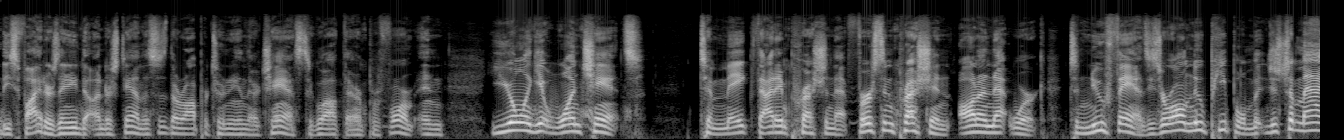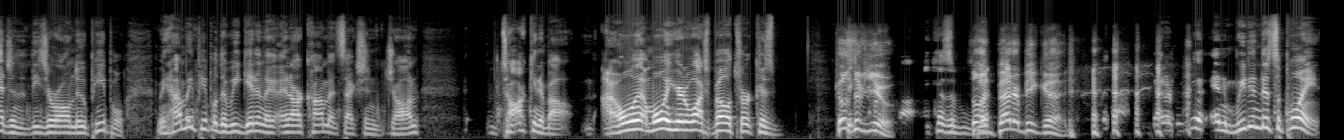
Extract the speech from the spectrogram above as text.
these fighters. They need to understand this is their opportunity and their chance to go out there and perform. And you only get one chance to make that impression, that first impression on a network to new fans. These are all new people, but just imagine that these are all new people. I mean, how many people did we get in the in our comment section, John, talking about? I only I'm only here to watch Bellator because Because of you. because of So what it better be good. better be good, and we didn't disappoint.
